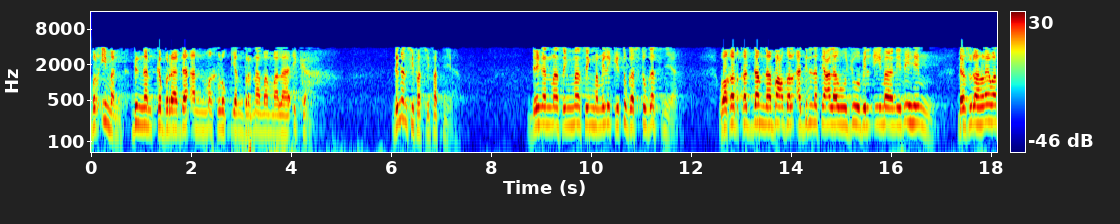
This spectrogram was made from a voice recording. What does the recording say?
beriman dengan keberadaan makhluk yang bernama malaika. Dengan sifat-sifatnya. Dengan masing-masing memiliki tugas-tugasnya. Waqad qaddamna ba'd al-adillati ala wujubil iman bihim dan sudah lewat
